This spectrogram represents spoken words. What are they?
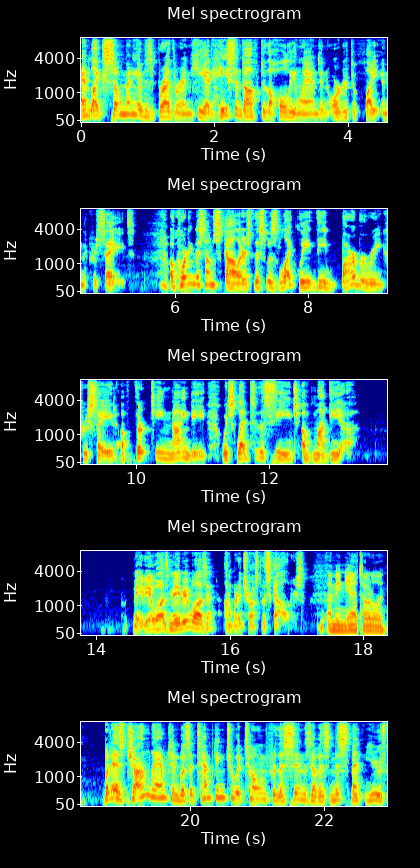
and like so many of his brethren, he had hastened off to the Holy Land in order to fight in the Crusades. According to some scholars, this was likely the Barbary Crusade of 1390, which led to the siege of Mahdia. Maybe it was, maybe it wasn't. I'm going to trust the scholars. I mean, yeah, totally. But as John Lambton was attempting to atone for the sins of his misspent youth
